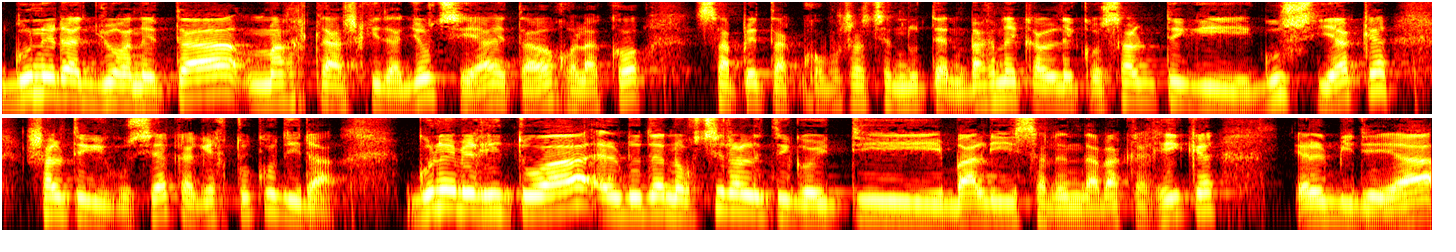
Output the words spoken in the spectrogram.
gunera joan eta marka askida jotzea, eta hor, holako zapetak proposatzen duten barnekaldeko saltegi guziak, saltegi guziak agertuko dira. Gune berritua, elduden orziraletik goiti bali izanen da bakarrik, elbidea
